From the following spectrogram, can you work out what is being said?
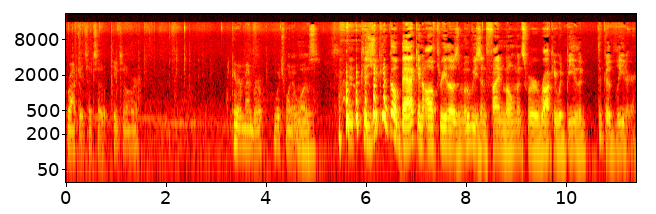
Rocket takes o- takes over. I can't remember which one it uh-huh. was. Because you can go back in all three of those movies and find moments where Rocket would be the, the good leader.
